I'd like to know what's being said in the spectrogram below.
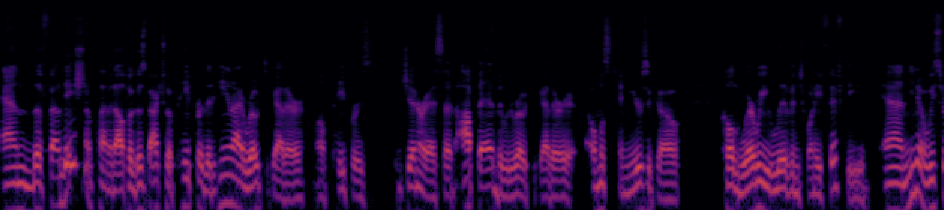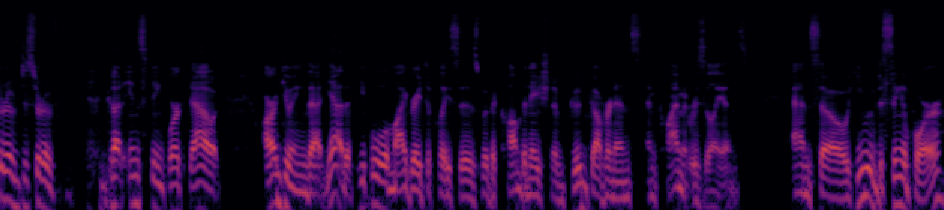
And the foundation of Climate Alpha goes back to a paper that he and I wrote together. Well, paper is generous, an op-ed that we wrote together almost 10 years ago called Where Will You Live in 2050? And, you know, we sort of just sort of gut instinct worked out arguing that, yeah, that people will migrate to places with a combination of good governance and climate resilience. And so he moved to Singapore,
